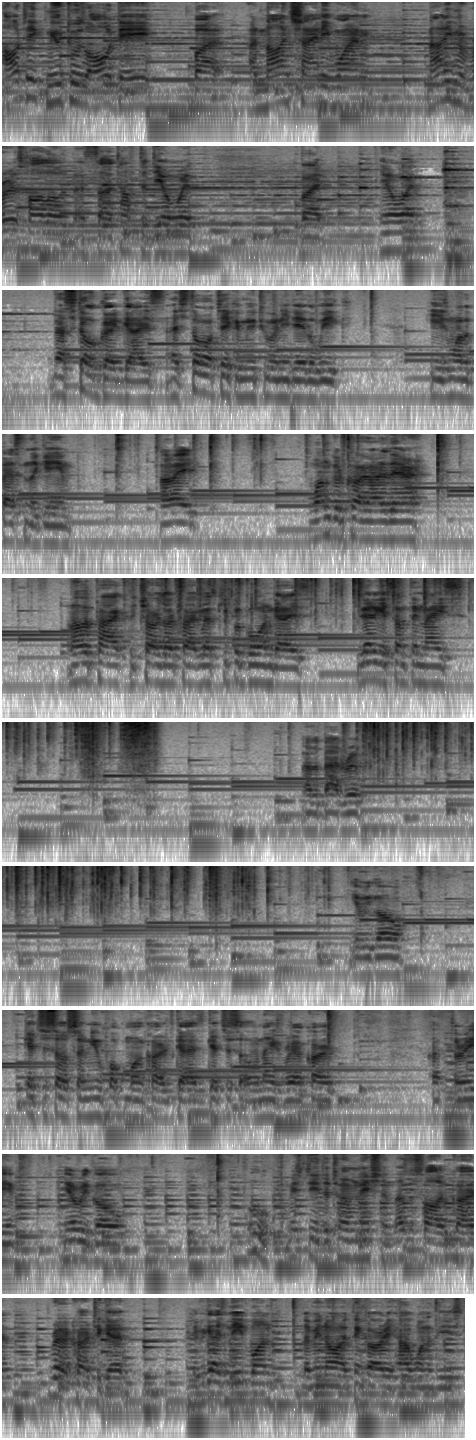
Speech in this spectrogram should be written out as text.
I'll take Mewtwo's all day, but a non-shiny one, not even reverse Holo, that's uh, tough to deal with. But you know what? That's still good, guys. I still will take a Mewtwo any day of the week. He's one of the best in the game. Alright, one good card out of there. Another pack, the Charizard pack. Let's keep it going, guys. We gotta get something nice. Another bad rip. Here we go. Get yourself some new Pokemon cards, guys. Get yourself a nice rare card. Cut three. Here we go. Ooh, Misty Determination. That's a solid card. Rare card to get. If you guys need one, let me know. I think I already have one of these.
